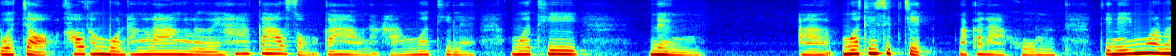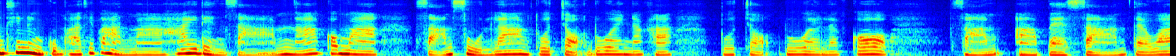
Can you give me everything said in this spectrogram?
ตัวเจาะเข้าทั้งบนทั้งล่างเลย 5929 นะคะ งวดที่แล้วงวดที่1อ่างวดที่ 17 มกราคม ทีนี้งวดวันที่ 1 กุมภาที่ผ่านมาให้เด่น 3 นะ ก็มา 30 ล่างตัวเจาะด้วยนะคะ ตัวเจาะด้วยแล้วก็3อ่า83 แต่ว่า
